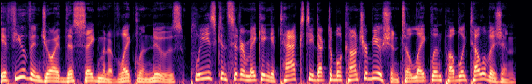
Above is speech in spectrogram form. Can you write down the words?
If you've enjoyed this segment of Lakeland News, please consider making a tax-deductible contribution to Lakeland Public Television.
